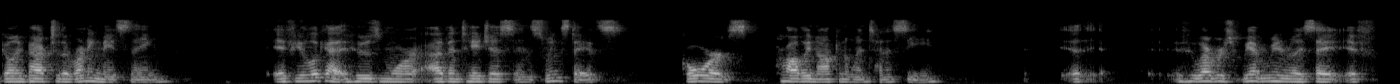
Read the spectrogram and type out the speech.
going back to the running mates thing, if you look at who's more advantageous in swing states, Gore's probably not going to win Tennessee. Uh, whoever we haven't even really say if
